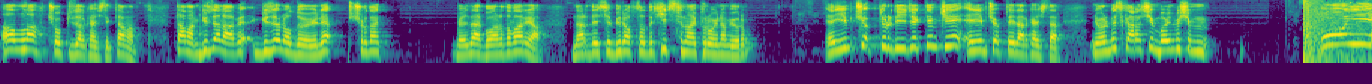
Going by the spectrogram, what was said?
Allah çok güzel kaçtık tamam. Tamam güzel abi. Güzel oldu öyle. Şuradan beyler bu arada var ya neredeyse bir haftadır hiç sniper oynamıyorum. Eğim çöptür diyecektim ki eğim çöp değil arkadaşlar. Ölmesi kardeşim bayılmışım. Oy!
